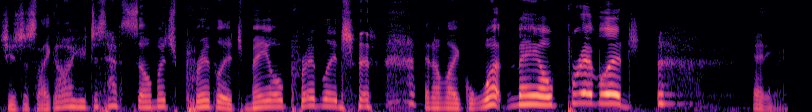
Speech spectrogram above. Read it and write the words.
she's just like, "Oh, you just have so much privilege, male privilege," and I'm like, "What male privilege?" anyway,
